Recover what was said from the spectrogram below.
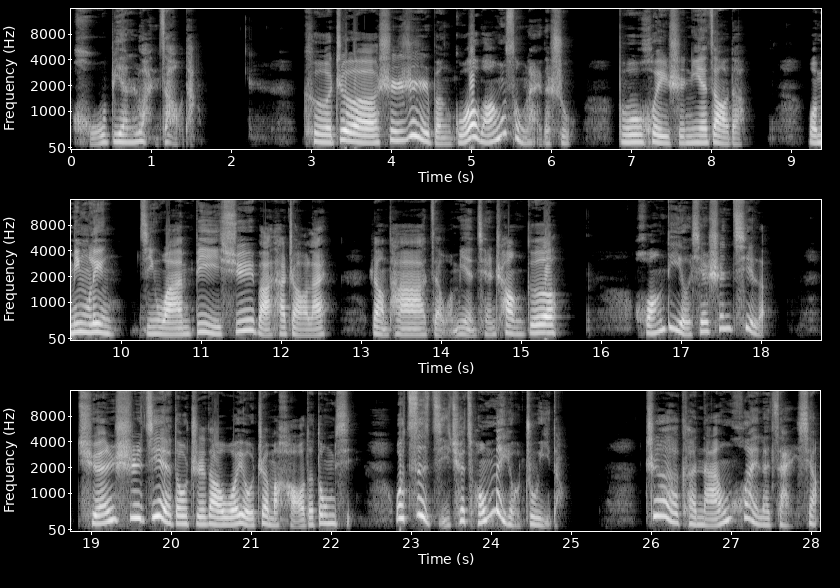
胡编乱造的。可这是日本国王送来的书，不会是捏造的。我命令今晚必须把他找来。”让他在我面前唱歌。皇帝有些生气了。全世界都知道我有这么好的东西，我自己却从没有注意到，这可难坏了宰相。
